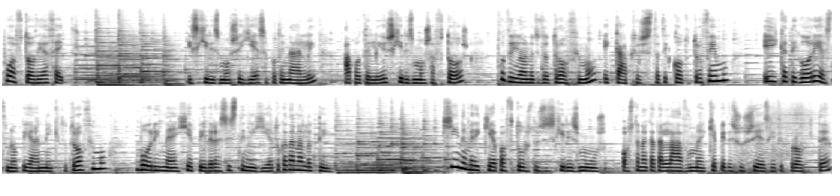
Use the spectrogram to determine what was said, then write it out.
που αυτό διαθέτει. Ισχυρισμός υγείας από την άλλη αποτελεί ο ισχυρισμός αυτός που δηλώνει ότι το τρόφιμο ή κάποιο συστατικό του τροφίμου ή η κατηγορία στην οποία ανήκει το τρόφιμο μπορεί να έχει επίδραση στην υγεία του καταναλωτή. Ποιοι είναι μερικοί από αυτούς τους ισχυρισμούς ώστε να καταλάβουμε και επί της ουσίας γιατί πρόκειται;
